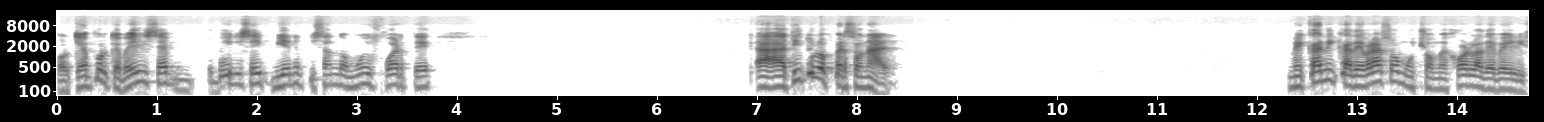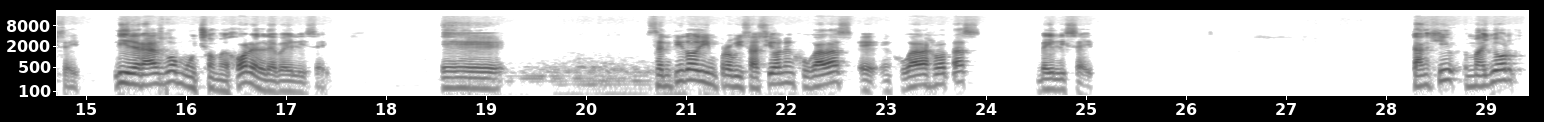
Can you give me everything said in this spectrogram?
¿Por qué? Porque Bailey Safe, viene pisando muy fuerte a, título personal. Mecánica de brazo, mucho mejor la de Bailey Safe. Liderazgo, mucho mejor el de Bailey Safe. Eh, sentido de improvisación en jugadas, eh, en jugadas rotas, Bailey Safe. mayor,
